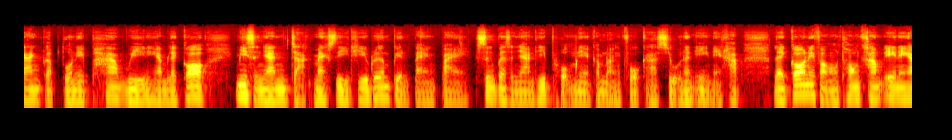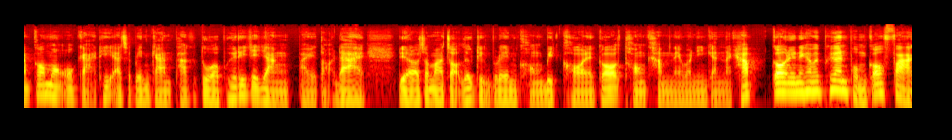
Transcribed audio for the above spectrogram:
การกลับตัวในภาพวีนะครับและก็มีสัญญาณจาก MACD ที่เริ่มเปลี่ยนแปลงไป ซึ่งเป็นสัญญาณที่ผมเนี่ยกำลังโฟกัสอยู่นั่นเองนะครับและก็ในฝั่งของทองคำเองนะครับก็มองโอกาสที่อาจจะเป็นการพักตัวเพื่อที่จะยังไปต่อได้ เดี๋ยวเราจะมาเจาะลึกถึงประเด็นของบิตคอยและก็ทองคำในวันนี้กันนะครับก่อนอื่นนะครับเพื่อนๆผมก็ฝาก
